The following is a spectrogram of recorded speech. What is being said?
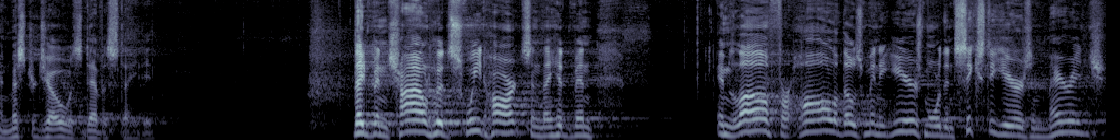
and Mr. Joe was devastated. They'd been childhood sweethearts, and they had been in love for all of those many years, more than 60 years in marriage.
